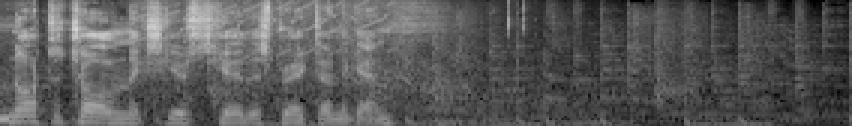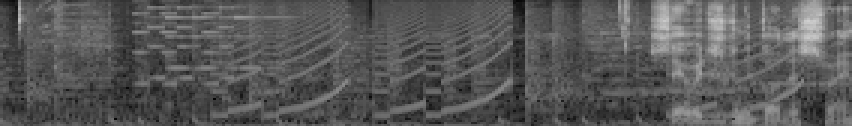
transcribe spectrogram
Not at all an excuse to hear this breakdown again. So yeah, we're just gonna go this way.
